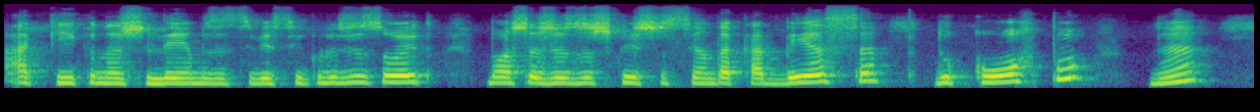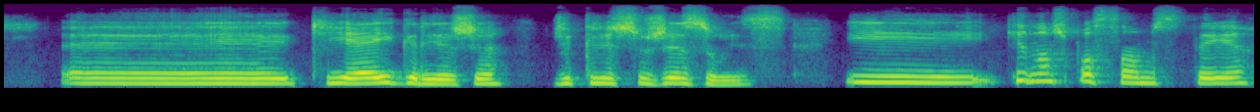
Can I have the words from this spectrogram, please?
aqui que nós lemos esse versículo 18, mostra Jesus Cristo sendo a cabeça do corpo, né? É, que é a igreja de Cristo Jesus. E que nós possamos ter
